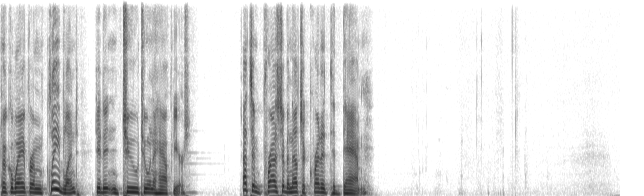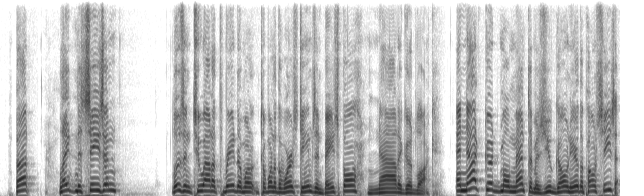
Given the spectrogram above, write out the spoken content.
took away from Cleveland, did it in two, two and a half years. That's impressive, and that's a credit to them. But late in the season, losing two out of three to one of the worst teams in baseball, not a good look. And not good momentum as you go near the postseason.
